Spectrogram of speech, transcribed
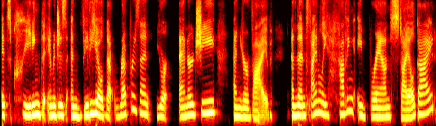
it's creating the images and video that represent your energy and your vibe. And then finally having a brand style guide.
